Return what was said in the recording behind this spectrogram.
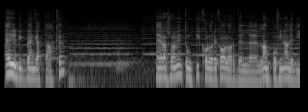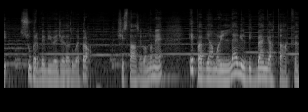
Evil Big Bang Attack. Era solamente un piccolo recolor del lampo finale di Super Baby Vegeta 2, però ci sta secondo me. E poi abbiamo il Level Big Bang Attack.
